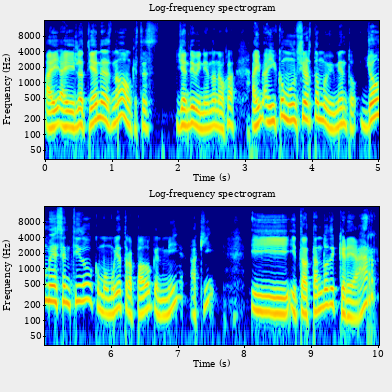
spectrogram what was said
ahí, ahí lo tienes, ¿no? Aunque estés yendo y viniendo en hoja. Hay, hay como un cierto movimiento. Yo me he sentido como muy atrapado en mí aquí y, y tratando de crear,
